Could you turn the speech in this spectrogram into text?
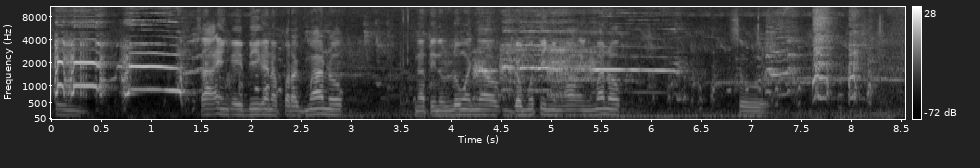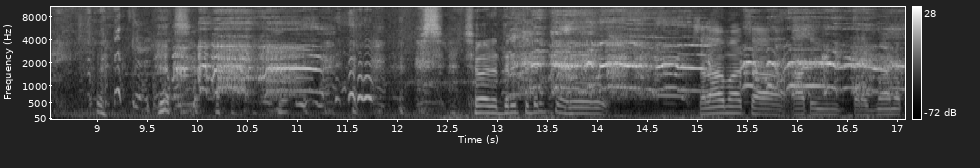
ating sa aking kaibigan na paragmanok na tinulungan niya gamutin yung aking manok. So, So, diretso diretso. salamat sa ating paragmanok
